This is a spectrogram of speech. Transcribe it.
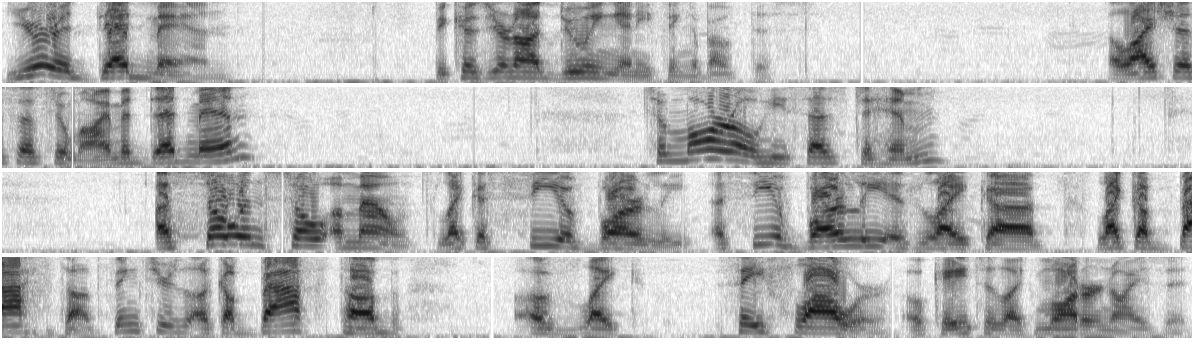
You're a dead man because you're not doing anything about this. Elisha says to him, I'm a dead man? Tomorrow, he says to him, a so and so amount, like a seah of barley. A seah of barley is like a, like a bathtub. Think to like a bathtub of like say flour, okay, to like modernize it.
